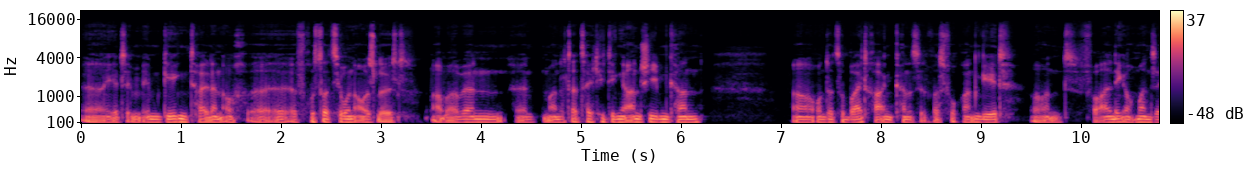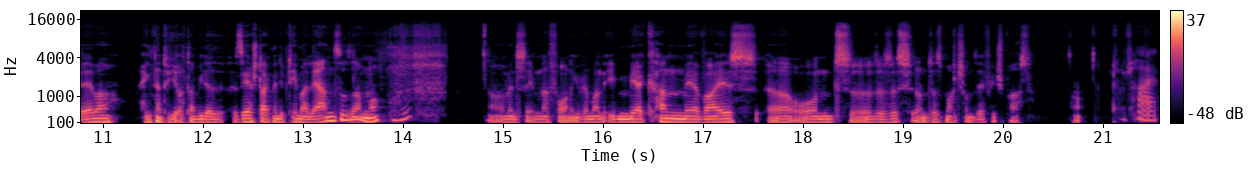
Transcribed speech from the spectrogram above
äh, jetzt im, im Gegenteil dann auch äh, Frustration auslöst. Aber wenn äh, man tatsächlich Dinge anschieben kann äh, und dazu beitragen kann, dass etwas vorangeht und vor allen Dingen auch man selber, hängt natürlich auch dann wieder sehr stark mit dem Thema Lernen zusammen. Ne? Mhm wenn es eben nach vorne geht, wenn man eben mehr kann, mehr weiß äh, und äh, das ist und das macht schon sehr viel Spaß. Ja. Total.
